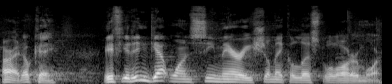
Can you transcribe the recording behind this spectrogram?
All right. Okay. If you didn't get one, see Mary. She'll make a list. We'll order more.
